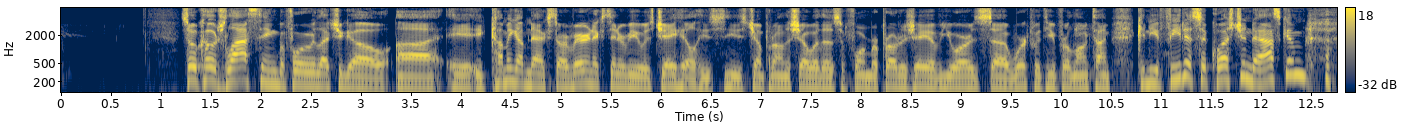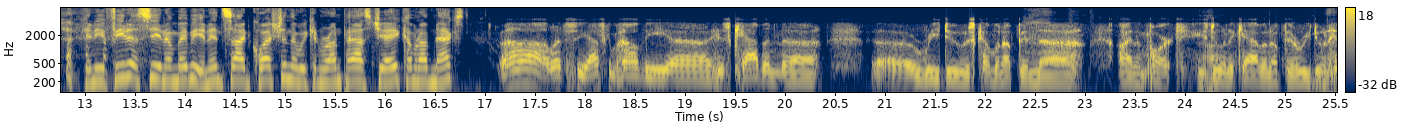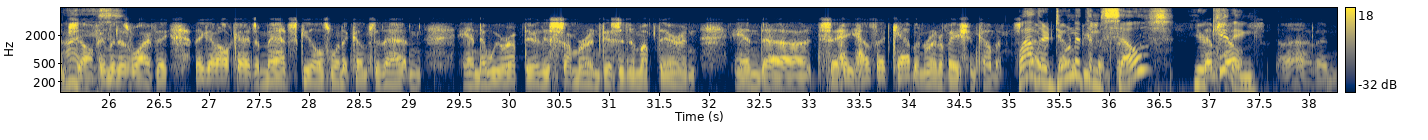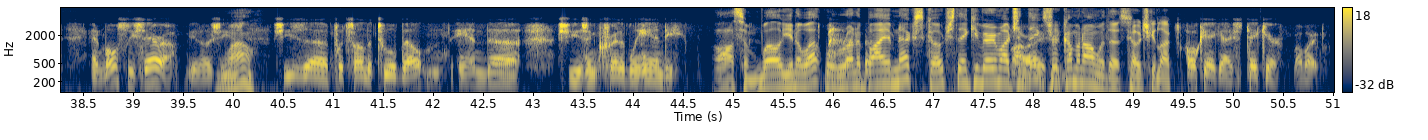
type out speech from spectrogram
So, Coach, last thing before we let you go, uh, it, coming up next, our very next interview is Jay Hill. He's he's jumping on the show with us, a former protege of yours, uh, worked with you for a long time. Can you feed us a question to ask him? can you feed us, you know, maybe an inside question that we can run past Jay coming up next? Ah, let's see. Ask him how the uh, his cabin uh, uh, redo is coming up in uh, Island Park. He's oh. doing a cabin up there, redoing nice. himself. Him and his wife. They they got all kinds of mad skills when it comes to that. And and uh, we were up there this summer and visited him up there and and uh, say, hey, how's that cabin renovation coming? So wow, they're would, doing it themselves. You're themselves. kidding. Ah, and, and mostly Sarah. You know, she's wow. she's uh, puts on the tool belt and and uh, she is incredibly handy. Awesome. Well, you know what? We'll run it by him next, Coach. Thank you very much, All and right. thanks for coming on with us. Coach, good luck. Okay, guys. Take care. Bye bye.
